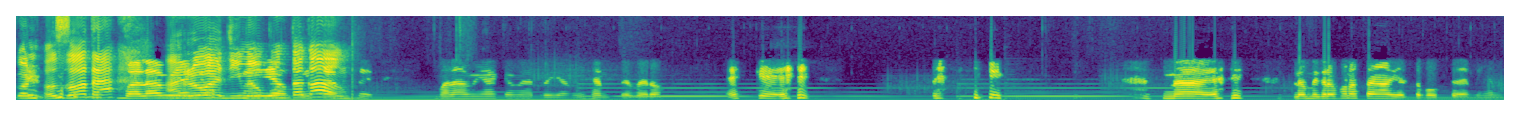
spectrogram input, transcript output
Con nosotras. Mala mía arroba gmail.com. Mala mía que me ría mi gente, pero es que. Nada, los micrófonos están abiertos para ustedes, mi gente.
